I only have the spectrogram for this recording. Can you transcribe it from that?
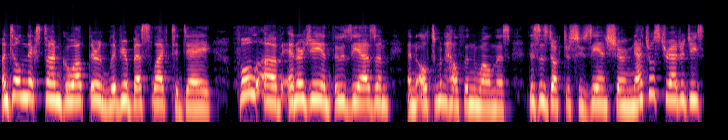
Until next time, go out there and live your best life today, full of energy, enthusiasm, and ultimate health and wellness. This is Dr. Susanne sharing natural strategies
